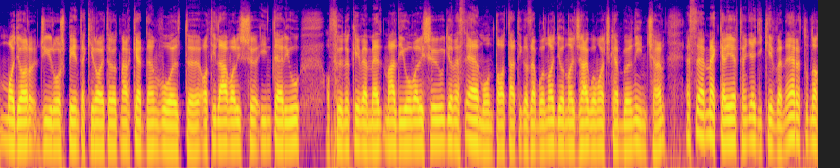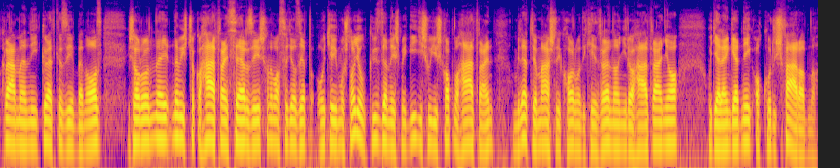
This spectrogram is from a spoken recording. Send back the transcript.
magyar Giros pénteki rajt előtt már kedden volt Attilával is interjú, a főnökével, Mádióval is, ő ugyanezt elmondta, tehát igazából nagyon nagy zsákba macska ebből nincsen. Ezt meg kell érteni, hogy egyik évben erre tudnak rámenni, következő évben az, és arról ne, nem is csak a hátrány szerzés, hanem az, hogy azért, hogyha most nagyon küzdene, és még így is úgy is kapna hátrány, ami lehet, hogy a második, harmadik hétre lenne annyira hátránya, hogy elengednék, akkor is fáradna.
